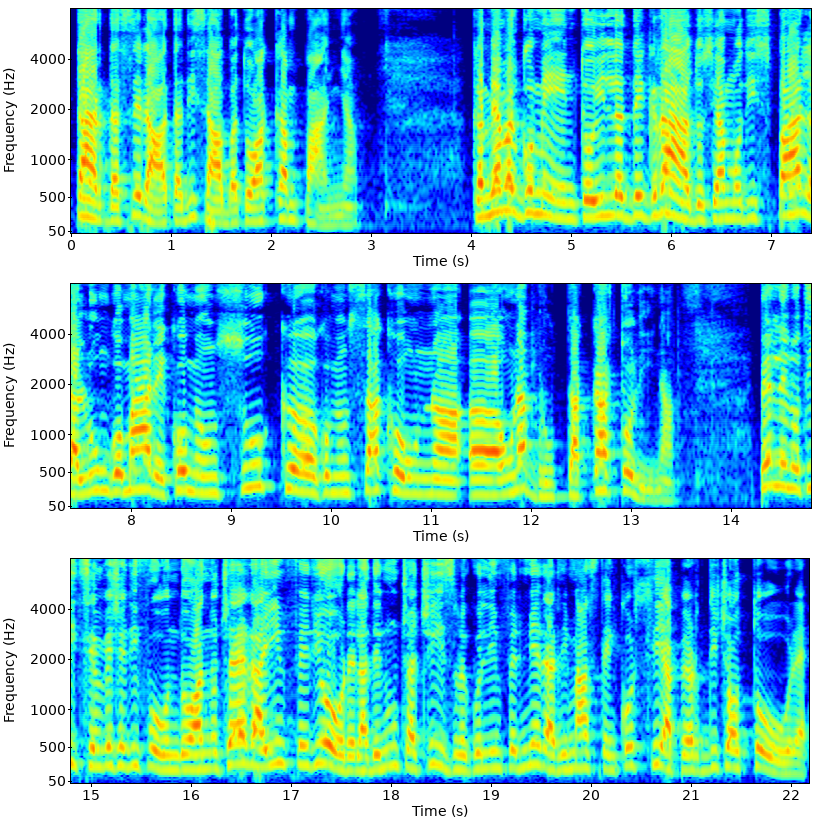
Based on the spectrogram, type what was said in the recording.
tarda serata di sabato a Campagna. Cambiamo argomento, il degrado, siamo di spalla, lungomare come un suc, come un sacco, una, uh, una brutta cartolina. Per le notizie invece di fondo, a Nocera inferiore la denuncia CISL, quell'infermiera rimasta in corsia per 18 ore.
